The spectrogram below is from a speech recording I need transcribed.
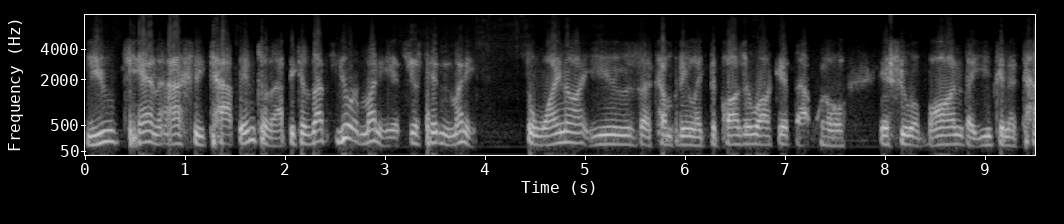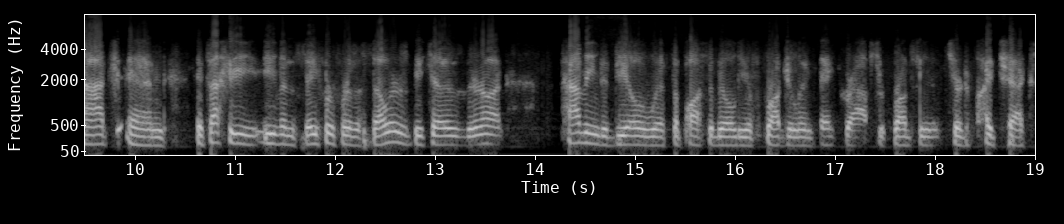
You can actually tap into that because that's your money. It's just hidden money. So why not use a company like Deposit Rocket that will issue a bond that you can attach and it's actually even safer for the sellers because they're not having to deal with the possibility of fraudulent bank drafts or fraudulent certified checks.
